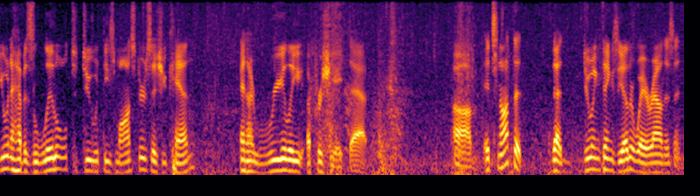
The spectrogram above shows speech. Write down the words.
you want to have as little to do with these monsters as you can, and I really appreciate that. Um, it's not that that doing things the other way around isn't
